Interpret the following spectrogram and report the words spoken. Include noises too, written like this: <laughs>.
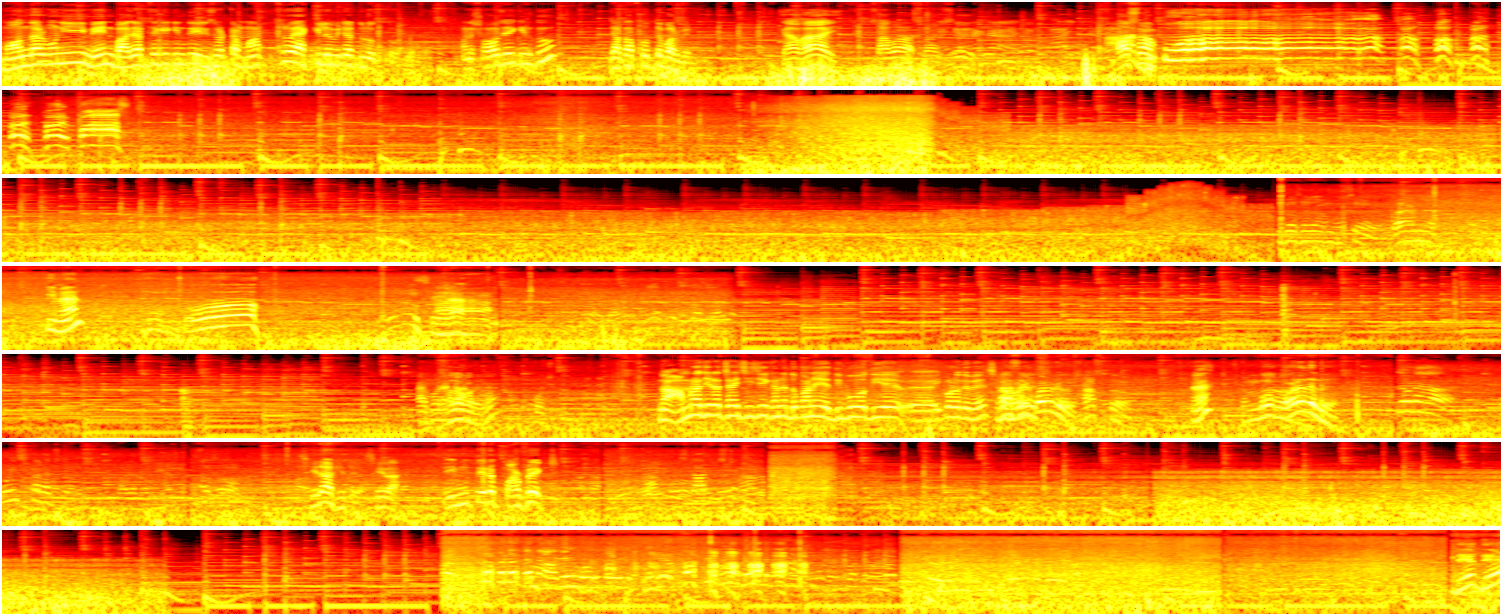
মন্দারমণি মেন বাজার থেকে কিন্তু এই রিসর্টটা মাত্র এক কিলোমিটার দূরত্ব মানে সহজেই কিন্তু যাতায়াত করতে পারবেন ক্যা ভাই সাবাস ভাই Awesome. Fast! কি ম্যান ও সেরা ভালো করে না না আমরা যেটা চাইছি যে এখানে দোকানে দিব দিয়ে ই করে দেবে সেটা হবে হ্যাঁ? করে দেবে। সেরা খেতে সেরা। এই মুহূর্তে এটা পারফেক্ট <laughs> দে দে।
